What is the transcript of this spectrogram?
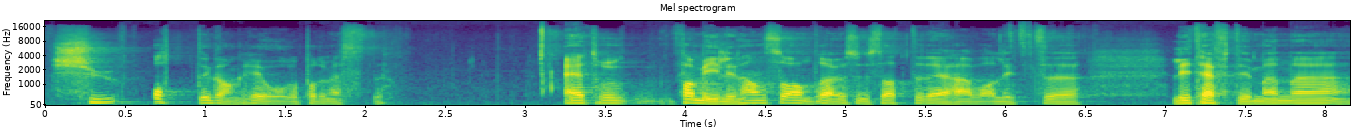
sju-åtte ganger i året på det meste. Jeg tror familien hans og andre syntes at det her var litt, eh, litt heftig, men, eh,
